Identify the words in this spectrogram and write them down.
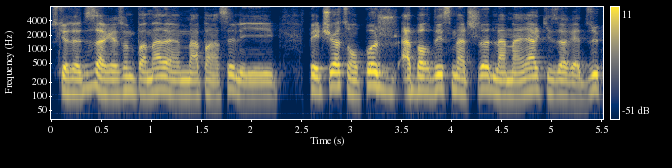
ce que tu as dit, ça résume pas mal euh, ma pensée. Les Patriots n'ont pas abordé ce match-là de la manière qu'ils auraient dû.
